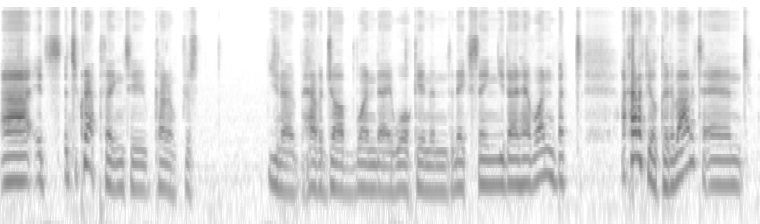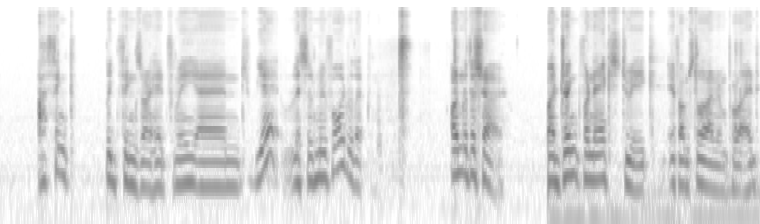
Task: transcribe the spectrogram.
Uh, it's it's a crap thing to kind of just you know have a job one day, walk in, and the next thing you don't have one. But I kind of feel good about it, and I think big things are ahead for me. And yeah, let's just move forward with it. On with the show. My drink for next week, if I'm still unemployed,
